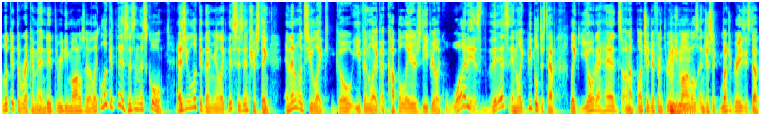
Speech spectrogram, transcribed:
look at the recommended 3D models, they're like, look at this, isn't this cool? As you look at them, you're like, this is interesting. And then once you like go even like a couple layers deep, you're like, what is this? And like people just have like Yoda heads on a bunch of different 3D Mhm. models and just a bunch of crazy stuff.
